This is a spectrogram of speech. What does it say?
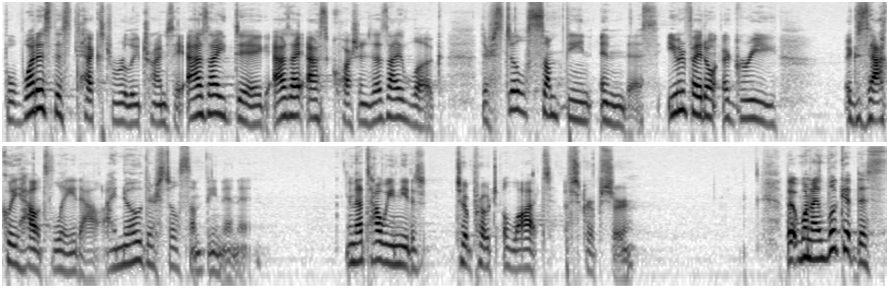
But what is this text really trying to say? As I dig, as I ask questions, as I look, there's still something in this. Even if I don't agree exactly how it's laid out, I know there's still something in it. And that's how we need to approach a lot of Scripture. But when I look at this,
